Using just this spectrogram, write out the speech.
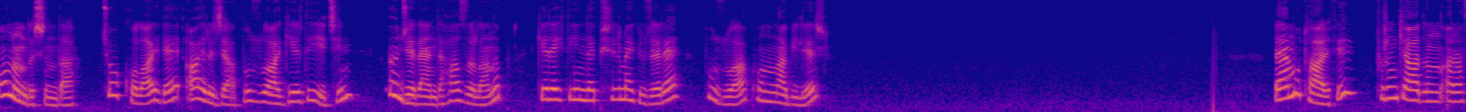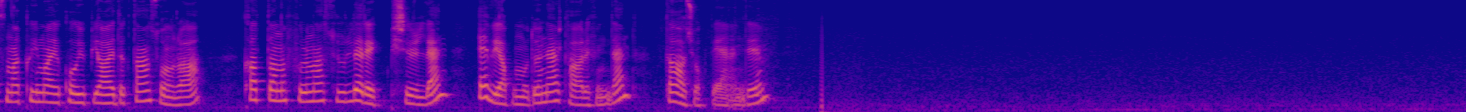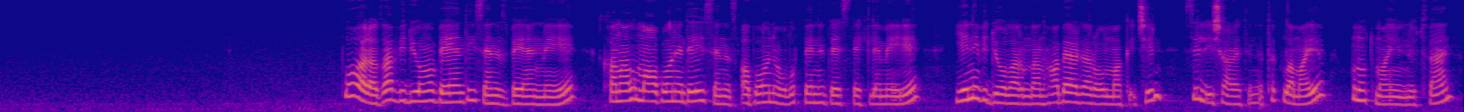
Onun dışında çok kolay ve ayrıca buzluğa girdiği için önceden de hazırlanıp gerektiğinde pişirmek üzere buzluğa konulabilir. Ben bu tarifi fırın kağıdının arasına kıymayı koyup yaydıktan sonra katlanıp fırına sürülerek pişirilen ev yapımı döner tarifinden daha çok beğendim. Bu arada videomu beğendiyseniz beğenmeyi, kanalıma abone değilseniz abone olup beni desteklemeyi, yeni videolarımdan haberdar olmak için zil işaretini tıklamayı unutmayın lütfen.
